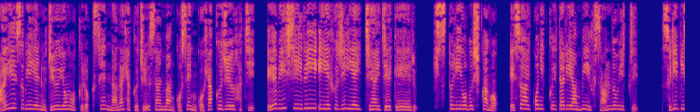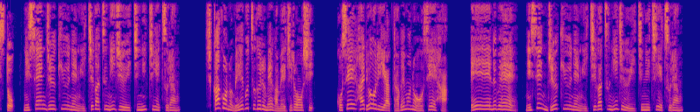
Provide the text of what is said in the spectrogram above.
ISBN 14億6713万5518、ABCDEFGHIJKL、ヒストリーオブシカゴ、S アイコニックイタリアンビーフサンドウィッチ、スリリスト、2019年1月21日閲覧。シカゴの名物グルメが目白押し。個性派料理や食べ物を制覇。ANBA、2019年1月21日閲覧。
